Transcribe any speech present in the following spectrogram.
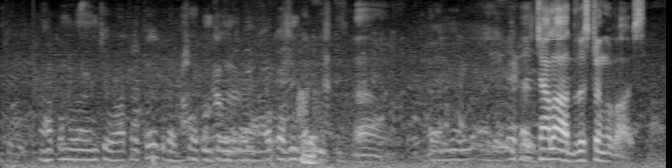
నుంచి వాటర్తో ఇక్కడ అభిషేకం అవకాశం చాలా అదృష్టంగా భావిస్తున్నాం.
